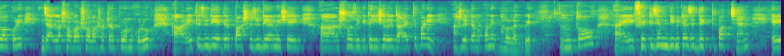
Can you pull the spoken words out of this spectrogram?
দোয়া করি যে আল্লাহ সবার সব আশাটা পূরণ করুক। আর এতে যদি এদের পাশে যদি আমি সেই সহযোগিতা হিসেবে দাঁড়াইতে পারি আসলে এটা আমার অনেক ভালো লাগবে। তো এই ফেটিজেম ডিবিটা যে দেখতে পাচ্ছেন এই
